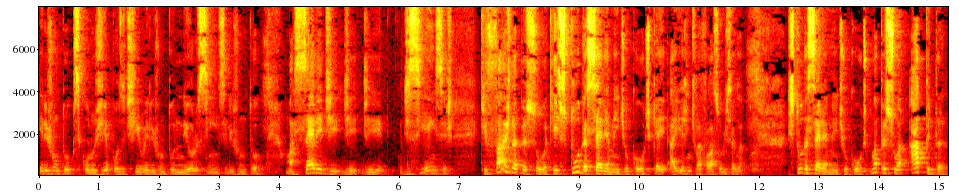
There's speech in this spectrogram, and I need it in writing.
Ele juntou psicologia positiva, ele juntou neurociência, ele juntou uma série de, de, de, de ciências que faz da pessoa que estuda seriamente o coach, que aí, aí a gente vai falar sobre isso agora, estuda seriamente o coach, uma pessoa apta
